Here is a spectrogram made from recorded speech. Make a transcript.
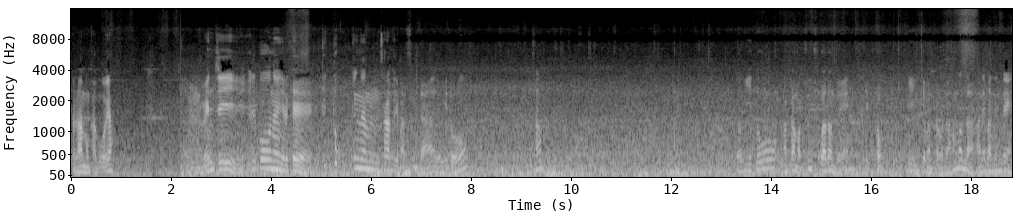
절로 한번 가보고요. 음, 왠지 일본은 이렇게 틱톡 찍는 사람들이 많습니다. 여기도 그쵸? 여기도 아까 막 춤추고 하던데 틱톡이 인기 많다고 나 한 번도 안 해봤는데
